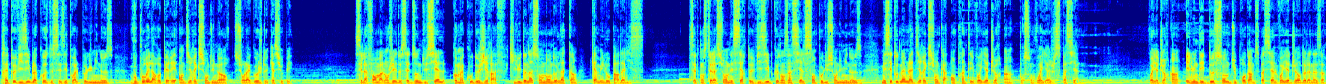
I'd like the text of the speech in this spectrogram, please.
Très peu visible à cause de ses étoiles peu lumineuses, vous pourrez la repérer en direction du nord, sur la gauche de Cassiopée. C'est la forme allongée de cette zone du ciel, comme un coup de girafe, qui lui donna son nom de latin Camelopardalis. Cette constellation n'est certes visible que dans un ciel sans pollution lumineuse, mais c'est tout de même la direction qu'a emprunté Voyager 1 pour son voyage spatial. Voyager 1 est l'une des deux sondes du programme spatial Voyager de la NASA.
